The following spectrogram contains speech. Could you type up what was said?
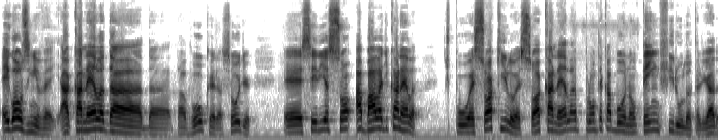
É igualzinho, velho. A canela da, da, da Volker, a Soldier, é, seria só a bala de canela. Tipo, é só aquilo, é só a canela, pronto, acabou. Não tem firula, tá ligado?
